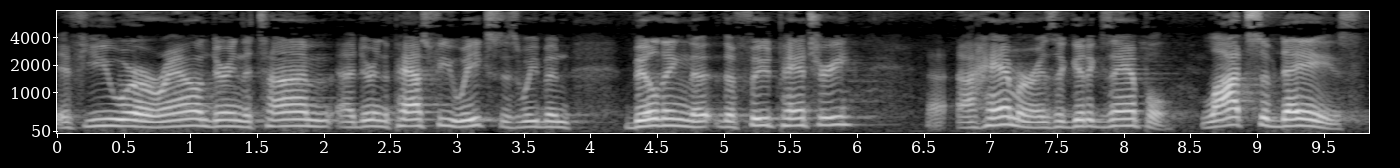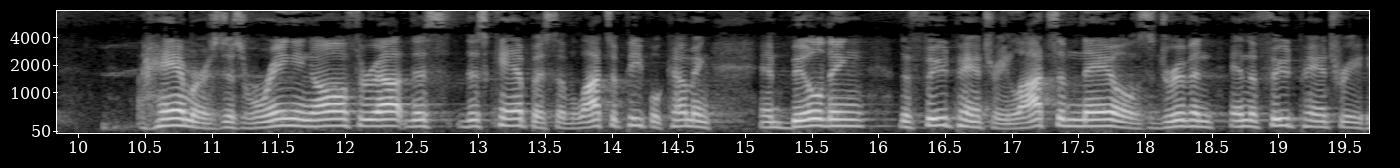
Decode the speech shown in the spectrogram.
If you were around during the time, uh, during the past few weeks, as we've been building the, the food pantry, uh, a hammer is a good example. Lots of days, hammers just ringing all throughout this, this campus of lots of people coming and building the food pantry. Lots of nails driven in the food pantry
